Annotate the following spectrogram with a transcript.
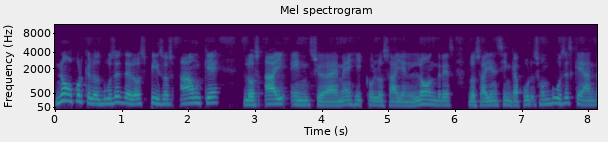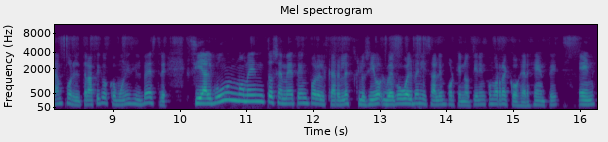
No, porque los buses de dos pisos, aunque los hay en Ciudad de México, los hay en Londres, los hay en Singapur, son buses que andan por el tráfico común y silvestre. Si algún momento se meten por el carril exclusivo, luego vuelven y salen porque no tienen cómo recoger gente en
